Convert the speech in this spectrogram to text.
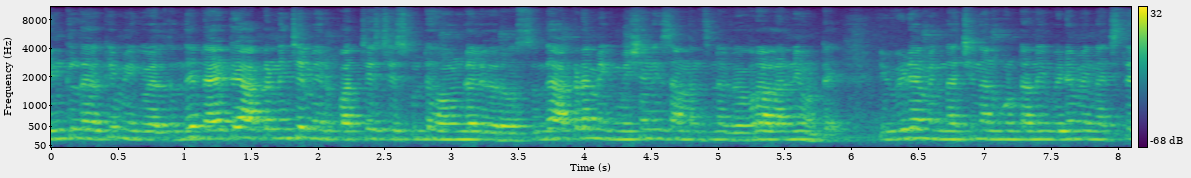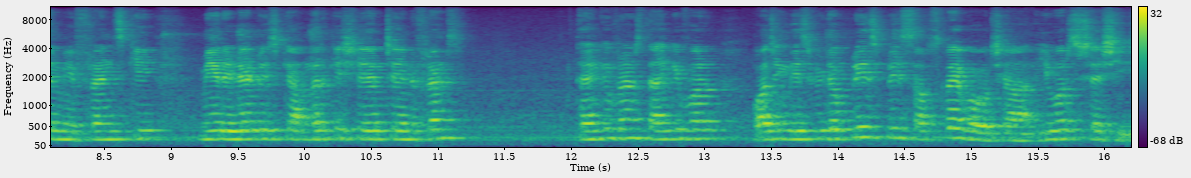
లింక్లోకి మీకు వెళ్తుంది. డైరెక్ట్గా అక్కడ నుంచే మీరు పర్చేస్ చేసుకుంటే హోమ్ డెలివరీ వస్తుంది. అక్కడ మీకు మిషన్కి సంబంధించిన వివరాలన్నీ ఉంటాయి. ఈ వీడియో మీకు నచ్చింది అనుకుంటాను. ఈ వీడియో మీకు నచ్చితే మీ ఫ్రెండ్స్కి మీ రిలేటివ్స్కి అందరికీ షేర్ చేయండి friends thank you friends thank you for watching this video please please subscribe our channel your Shashi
